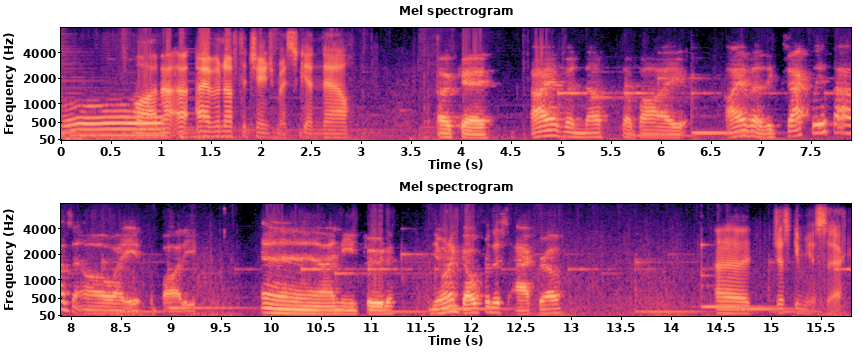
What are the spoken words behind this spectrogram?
Ho, on, I, I have enough to change my skin now. Okay, I have enough to buy. I have exactly a thousand. Oh, I ate the body, and I need food. Do you want to go for this acro? Uh, just give me a sec.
